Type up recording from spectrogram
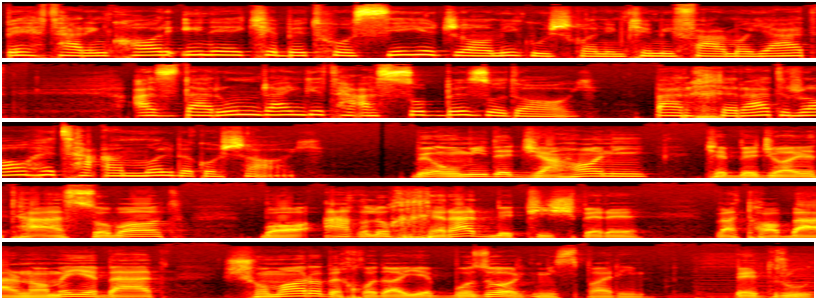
بهترین کار اینه که به توصیه جامی گوش کنیم که میفرماید از درون رنگ تعصب بزدای بر خرد راه تعمل بگشای. به امید جهانی که به جای تعصبات با عقل و خرد به پیش بره و تا برنامه بعد شما رو به خدای بزرگ میسپاریم. بدرود.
